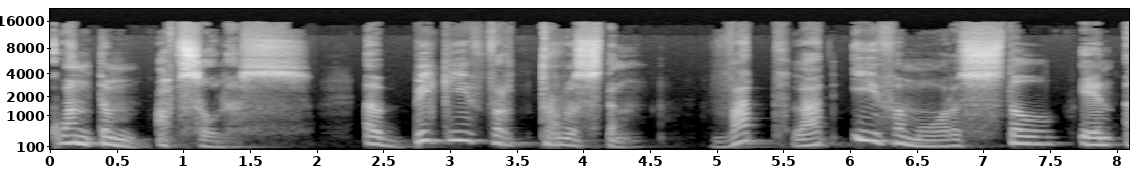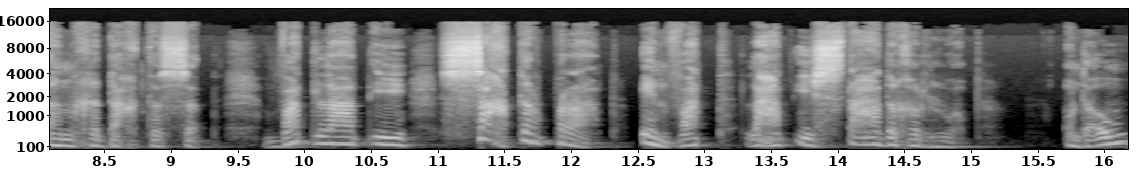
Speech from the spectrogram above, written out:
quantum of solace, 'n bietjie vertroosting. Wat laat u vanmôre stil en in gedagte sit? Wat laat u sagter praat? En wat laat u stadiger loop. Onthou,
